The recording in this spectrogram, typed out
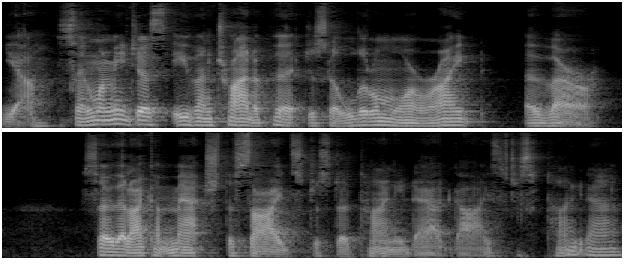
yeah, so let me just even try to put just a little more right there. so that I can match the sides just a tiny dad, guys. Just a tiny dad.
